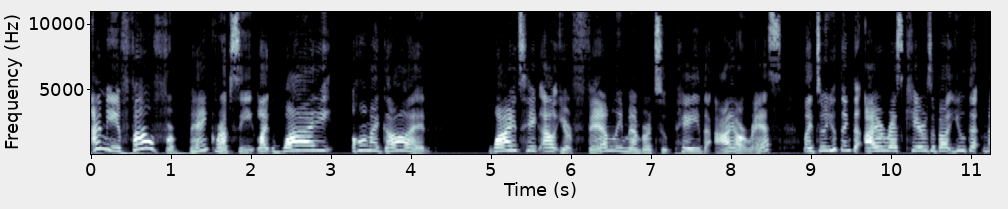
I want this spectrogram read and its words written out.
I mean, file for bankruptcy. Like, why? Oh my God. Why take out your family member to pay the IRS? Like, do you think the IRS cares about you? That I'm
